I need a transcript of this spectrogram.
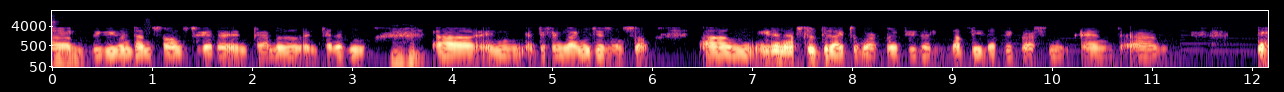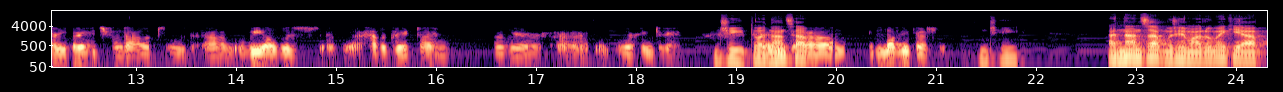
Um, we've even done songs together in Tamil and Telugu, mm-hmm. uh, in different languages also. Um, he's an absolute delight to work with. He's a lovely, lovely person, and um, very, very chilled out. And um, we always have a great time when we're uh, working together. जी तो अदनान साहब लवली पर्सन जी अदनान साहब मुझे मालूम है कि आप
